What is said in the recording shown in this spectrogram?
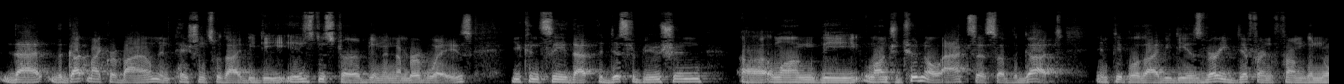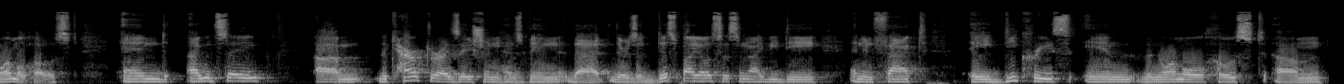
that the gut microbiome in patients with IBD is disturbed in a number of ways. You can see that the distribution uh, along the longitudinal axis of the gut in people with IBD is very different from the normal host. And I would say um, the characterization has been that there's a dysbiosis in IBD, and in fact, a decrease in the normal host um,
